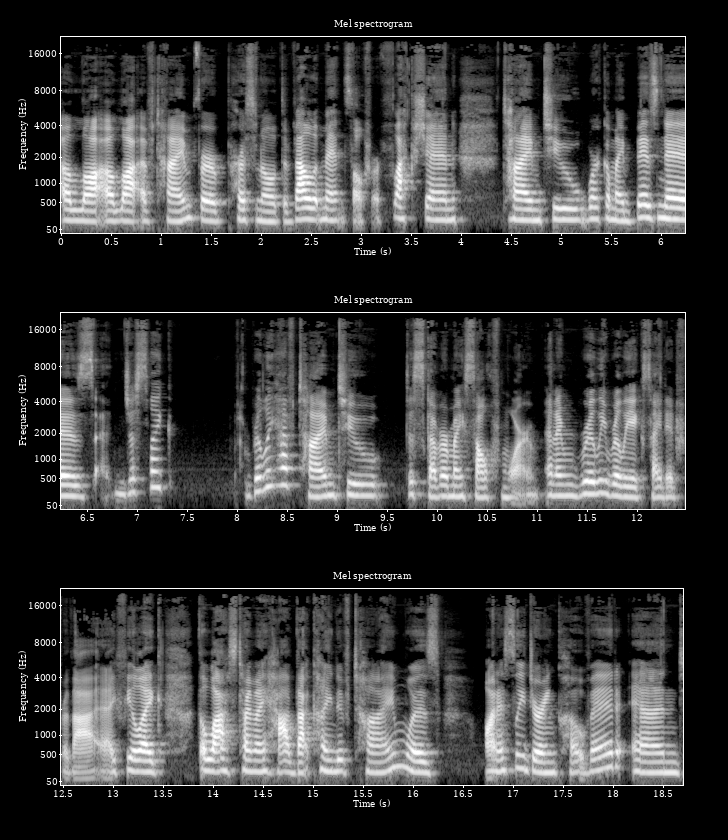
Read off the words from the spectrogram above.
a lot, a lot of time for personal development, self reflection, time to work on my business, and just like really have time to discover myself more. And I'm really, really excited for that. I feel like the last time I had that kind of time was honestly during COVID. And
